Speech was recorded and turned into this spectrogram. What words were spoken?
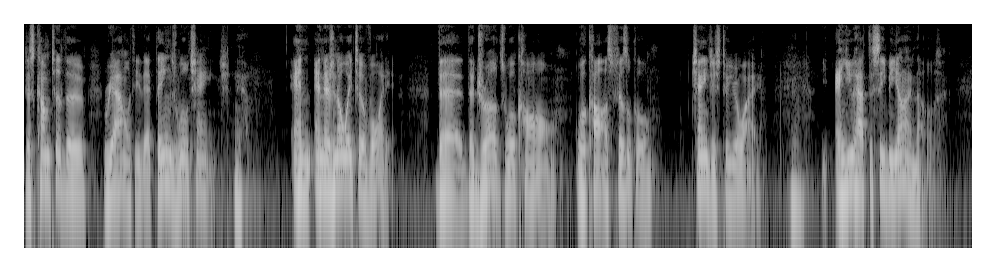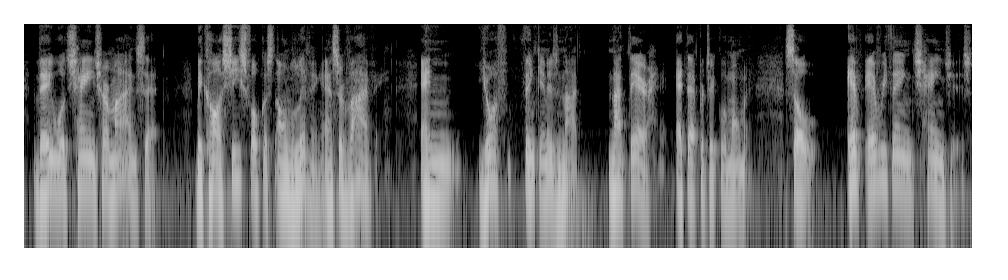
just come to the reality that things will change, Yeah. And and there's no way to avoid it. the The drugs will call will cause physical changes to your wife, and you have to see beyond those. They will change her mindset because she's focused on living and surviving, and your f- thinking is not not there at that particular moment. So ev- everything changes,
